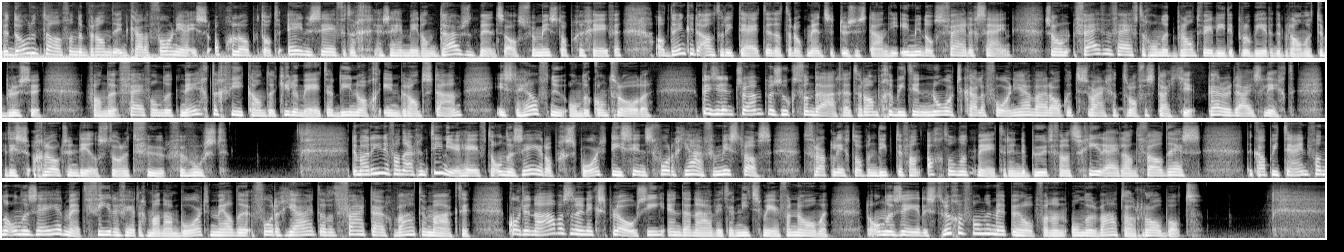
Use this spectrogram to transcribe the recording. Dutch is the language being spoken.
Het dodental van de branden in Californië is opgelopen tot 71. Er zijn meer dan duizend mensen als vermist opgegeven. Al denken de autoriteiten dat er ook mensen tussen staan... die inmiddels veilig zijn. Zo'n 5500 brandweerlieden proberen de branden te blussen. Van de 590 vierkante kilometer die nog in brand staan... is de helft nu onder controle. President Trump bezoekt vandaag het rampgebied in Noord-Californië... waar ook het zwaar getroffen stadje Paradise ligt. Het is grotendeels door het vuur verwoest. De marine van Argentinië heeft de onderzeeër opgespoord... die sinds vorig jaar vermist was. Het wrak ligt op een diepte van 800 meter... in de buurt van het schiereiland Valdez. De kapitein van de onderzeeër met 44 man aan boord... meldde vorig jaar dat het vaartuig water maakte. Kort daarna was er een explosie en daarna werd er niets meer vernomen. De onderzeeër is teruggevonden met behulp van een onderwaterrobot.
